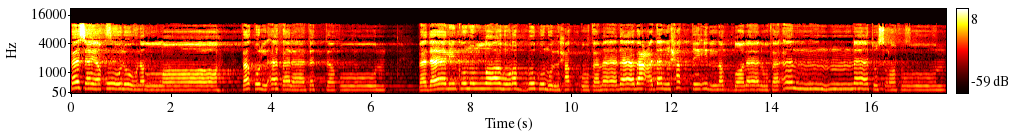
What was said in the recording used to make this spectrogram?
فَسَيَقُولُونَ اللَّهُ فَقُلْ أَفَلَا تَتَّقُونَ فذلكم الله ربكم الحق فماذا بعد الحق إلا الضلال فأنا تصرفون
